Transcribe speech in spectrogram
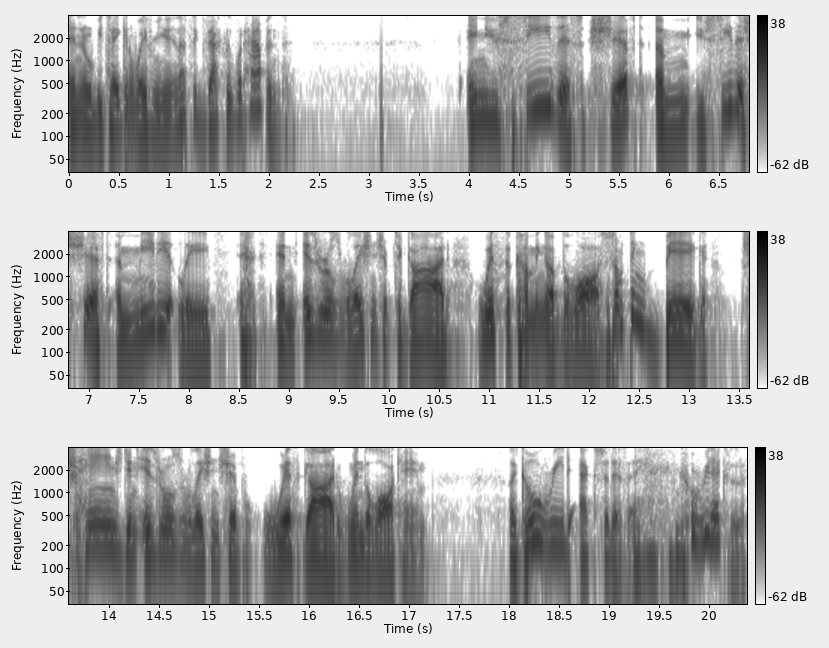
and it'll be taken away from you. And that's exactly what happened. And you see this shift, um, you see this shift immediately in Israel's relationship to God with the coming of the law. Something big changed in Israel's relationship with God when the law came. Like, go read Exodus. go read Exodus.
